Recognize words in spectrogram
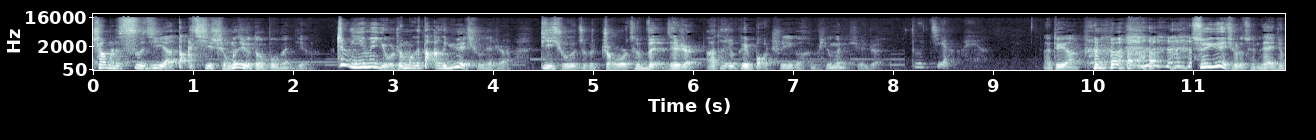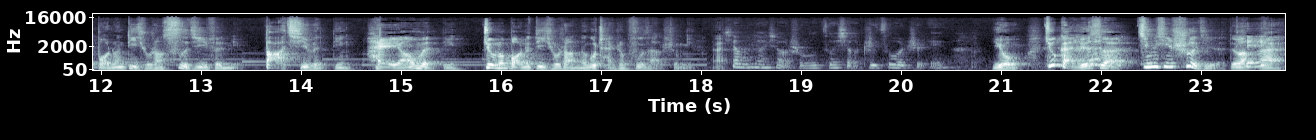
上面的四季啊、大气什么就都不稳定了。正因为有这么个大个月球在这儿，地球这个轴才稳在这儿啊，它就可以保持一个很平稳的旋转。多假呀！啊，对呀，所以月球的存在就保证地球上四季分明、大气稳定、海洋稳定。就能保证地球上能够产生复杂的生命，哎，像不像小时候做小制作之类的？有，就感觉是 精心设计的，对吧？哎，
